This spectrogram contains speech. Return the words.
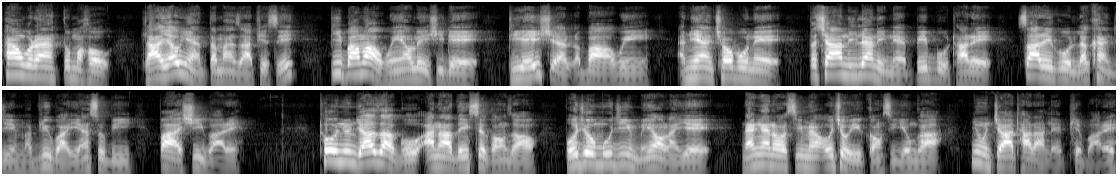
ဖန်ဝရန်သို့မဟုတ်လာရောက်ရန်တမန်စာဖြစ်စေပြည်ပမှဝင်ရောက်လေရှိတဲ့ DHL အပါအဝင် အမြန်ချောဖို့နဲ့ တခြားနီလန်းတွေနဲ့ပေးပို့ထားတဲ့စာတွေကိုလက်ခံခြင်းမပြုပါရန်ဆိုပြီးပါရှိပါတယ်။ထိုညွန်ကြားစာကိုအာနာသိန်းစစ်ကောင်းဆောင်ဗိုလ်ချုပ်မူကြီးမင်းအောင်လှိုင်ရဲ့နိုင်ငံတော်စီမံအုပ်ချုပ်ရေးကောင်စီရုံးကညွှန်ကြားထားတာလည်းဖြစ်ပါတယ်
